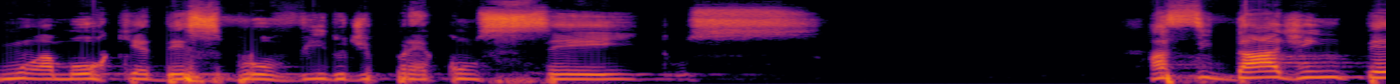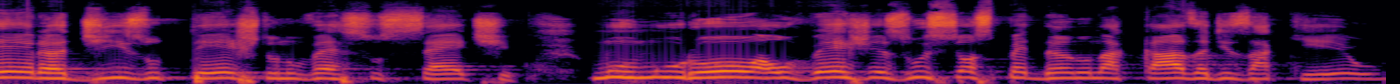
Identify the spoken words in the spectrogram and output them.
um amor que é desprovido de preconceitos. A cidade inteira, diz o texto no verso 7, murmurou ao ver Jesus se hospedando na casa de Zaqueu,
